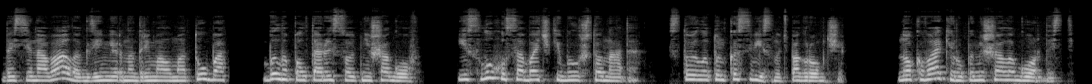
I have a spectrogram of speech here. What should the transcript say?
До сеновала, где мирно дремал Матуба, было полторы сотни шагов, и слух у собачки был что надо, стоило только свистнуть погромче но Квакеру помешала гордость.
